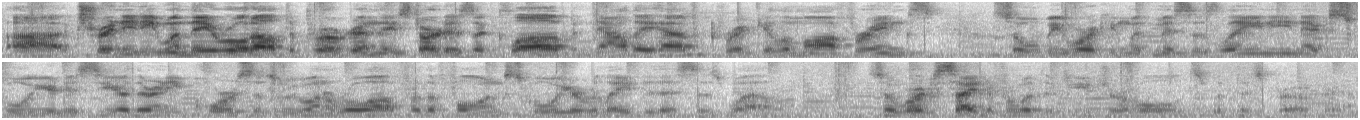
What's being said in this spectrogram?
Uh, Trinity, when they rolled out the program, they started as a club. Now they have curriculum offerings. So we'll be working with Mrs. Laney next school year to see are there any courses we want to roll out for the following school year related to this as well. So we're excited for what the future holds with this program.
